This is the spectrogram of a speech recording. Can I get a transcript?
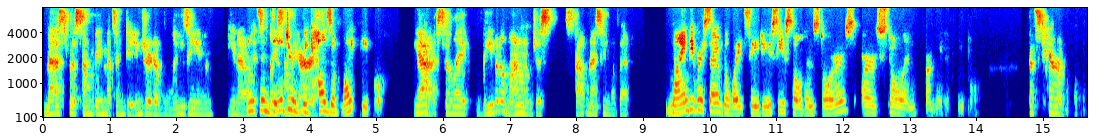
mess with something that's endangered of losing, you know, and it's, it's endangered because of white people. Yeah, so like, leave it alone. Just stop messing with it. 90% of the white sage you see sold in stores are stolen from Native people. That's terrible.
